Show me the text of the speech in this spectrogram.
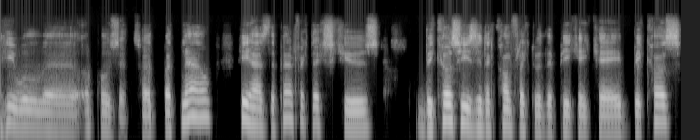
he will uh, oppose it. So, but now he has the perfect excuse because he's in a conflict with the PKK, because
